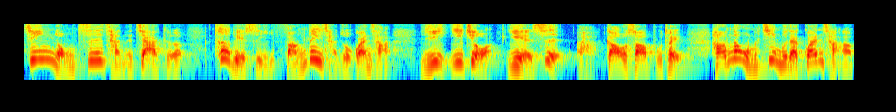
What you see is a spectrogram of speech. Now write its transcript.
金融资产的价格，特别是以房地产做观察，依依旧啊也是啊高烧不退。好，那我们进一步在观察啊，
